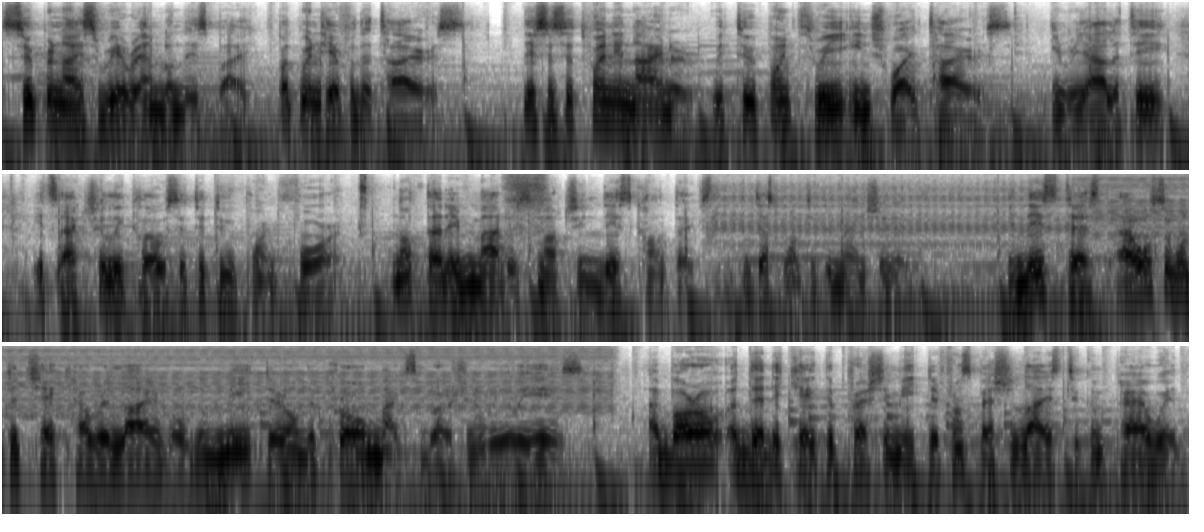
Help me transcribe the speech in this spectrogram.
Super nice rear end on this bike, but we're here for the tires. This is a 29er with 2.3 inch wide tires. In reality, it's actually closer to 2.4. Not that it matters much in this context, I just wanted to mention it. In this test, I also want to check how reliable the meter on the Pro Max version really is. I borrow a dedicated pressure meter from Specialized to compare with,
